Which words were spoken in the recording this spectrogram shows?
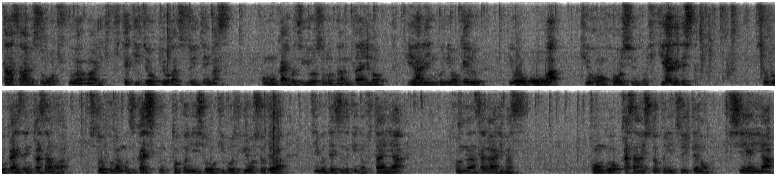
他サービスを大きく上回り危機的状況が続いています。訪問介護事業所の団体のヒアリングにおける要望は基本報酬の引き上げでした。処遇改善加算は取得が難しく特に小規模事業所では事務手続きの負担や困難さがあります。今後加算取得についての支援や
